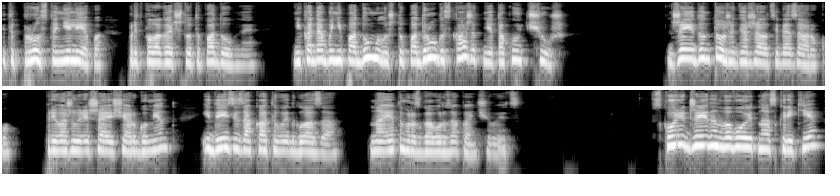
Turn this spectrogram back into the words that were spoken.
Это просто нелепо предполагать что-то подобное. Никогда бы не подумала, что подруга скажет мне такую чушь. Джейден тоже держал тебя за руку. Привожу решающий аргумент, и Дейзи закатывает глаза. На этом разговор заканчивается. Вскоре Джейден выводит нас к реке,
